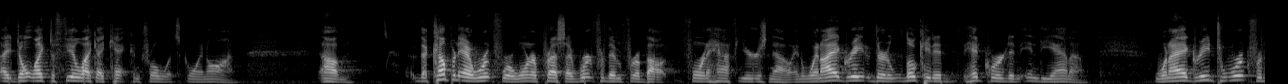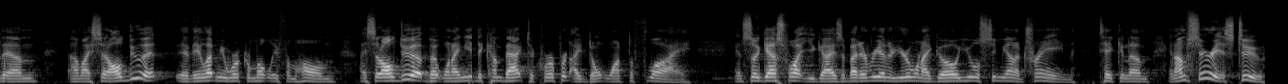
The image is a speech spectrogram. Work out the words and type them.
I don't like to feel like I can't control what's going on. Um, the company I work for, Warner Press, I've worked for them for about four and a half years now. And when I agreed, they're located, headquartered in Indiana. When I agreed to work for them, um, I said, I'll do it. They let me work remotely from home. I said, I'll do it, but when I need to come back to corporate, I don't want to fly. And so, guess what, you guys? About every other year when I go, you will see me on a train taking them. And I'm serious, too.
